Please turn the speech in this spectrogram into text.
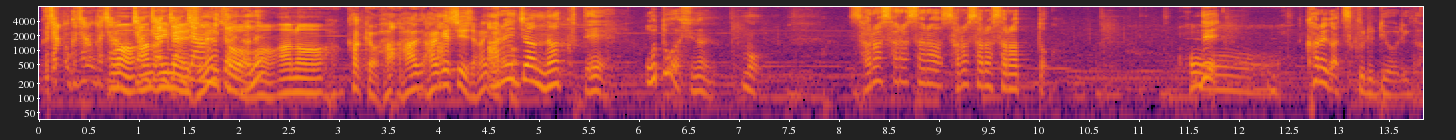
ガチャンガチャンガチャンチャンチャンチャンチャンみたいなね。あの各はは激しいじゃない？あれじゃゃなくて音がしないの。もうサラサラサラサラサラサラっと。で彼が作る料理が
